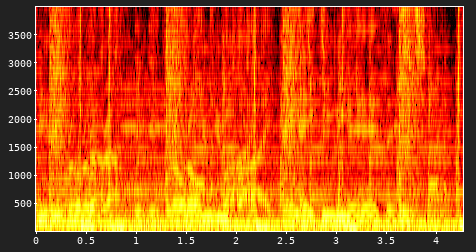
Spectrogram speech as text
This program is brought to you by HBK Station.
